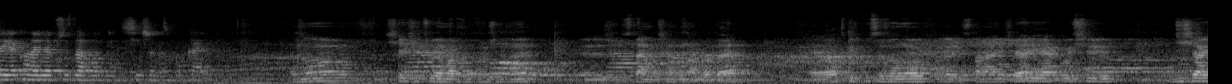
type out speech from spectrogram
e, jako najlepszy zawodnik dzisiejszego spotkania? No, dzisiaj się czuję bardzo wyróżniony, że dostałem właśnie tę nagrodę. Od kilku sezonów starałem się i jakoś dzisiaj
